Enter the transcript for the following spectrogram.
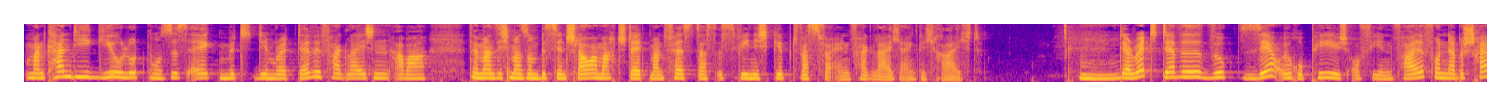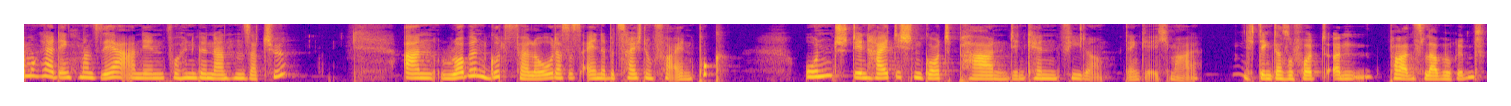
man kann die Geolotmosisek mit dem Red Devil vergleichen, aber wenn man sich mal so ein bisschen schlauer macht, stellt man fest, dass es wenig gibt, was für einen Vergleich eigentlich reicht. Der Red Devil wirkt sehr europäisch auf jeden Fall. Von der Beschreibung her denkt man sehr an den vorhin genannten Satyr, an Robin Goodfellow, das ist eine Bezeichnung für einen Puck, und den heidnischen Gott Pan, den kennen viele, denke ich mal. Ich denke da sofort an Pans Labyrinth.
